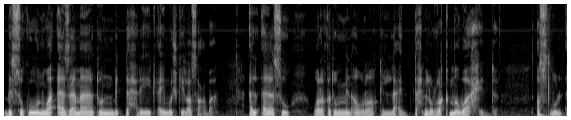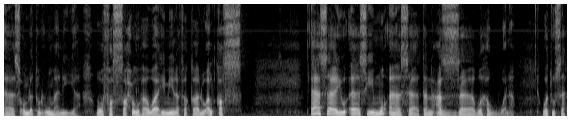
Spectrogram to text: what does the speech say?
بالسكون وأزمات بالتحريك أي مشكلة صعبة. الآس ورقة من أوراق اللعب تحمل الرقم واحد. أصل الآس عملة رومانية وفصحوها واهمين فقالوا القص. آسى يؤاسي مؤاساة عزى وهون وتسهل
